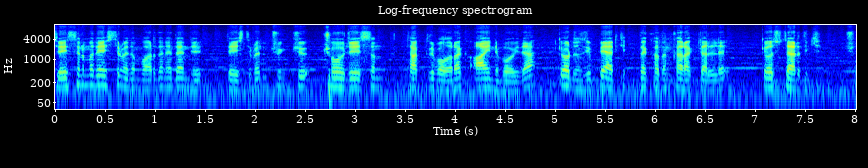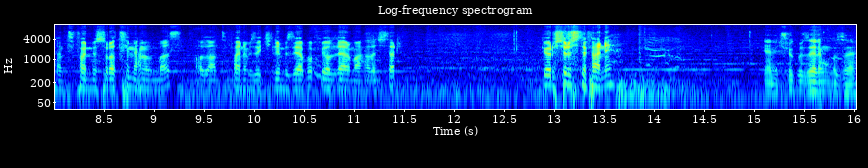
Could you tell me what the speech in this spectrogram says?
Jason'ımı değiştirmedim bu arada. Neden de- değiştirmedim? Çünkü çoğu Jason takrib olarak aynı boyda. Gördüğünüz gibi bir erkek de kadın karakterli gösterdik. Şu an Tiffany'nin suratı inanılmaz. O zaman Tiffany'mize kilimizi yapıp yollayalım arkadaşlar. Görüşürüz Tiffany. Yani şu güzelim kıza.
